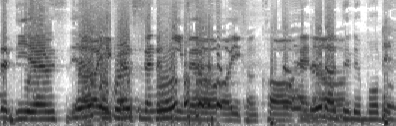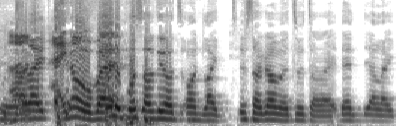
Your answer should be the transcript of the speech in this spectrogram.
the DMs, Yeah, or for you can prices, send bro. an email, or you can call. And and doing that uh, thing they bore people. uh, like I know, but when they post something on, on like Instagram and Twitter, right? Then they're like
